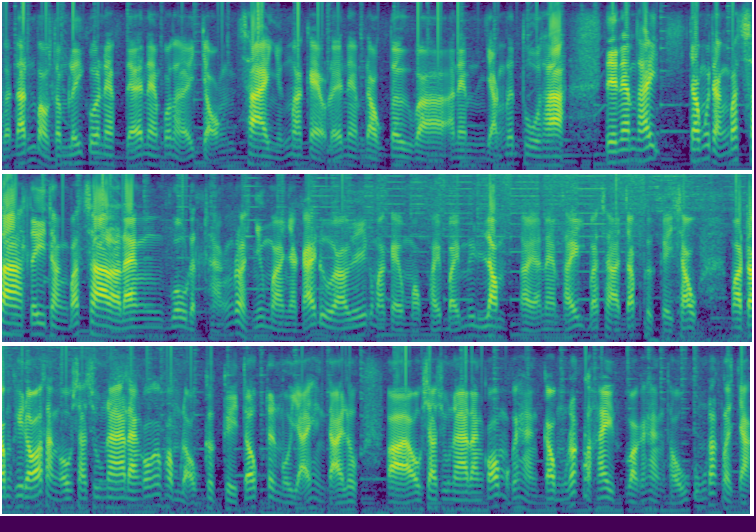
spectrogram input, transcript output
và đánh vào tâm lý của anh em để anh em có thể chọn sai những ma kèo để anh em đầu tư và anh em dẫn đến thua tha. Thì anh em thấy trong cái trận Barca tuy thằng Barca là đang vô địch hẳn rồi nhưng mà nhà cái đưa ra với cái mã kèo 1,75 này anh em thấy Barca chấp cực kỳ sâu. Mà trong khi đó thằng Osasuna đang có cái phong độ cực kỳ tốt trên mùa giải hiện tại luôn. Và Osasuna đang có một cái hàng công rất là hay và cái hàng thủ cũng rất là chặt.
